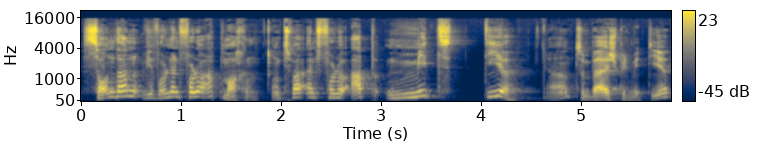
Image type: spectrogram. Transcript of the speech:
sondern wir wollen ein Follow-up machen. Und zwar ein Follow-up mit dir, ja, zum Beispiel mit dir,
